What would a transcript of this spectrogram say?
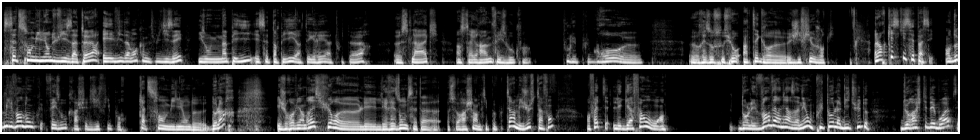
700 millions d'utilisateurs et évidemment comme tu le disais, ils ont une API et cette API est intégrée à Twitter, Slack, Instagram, Facebook, enfin tous les plus gros réseaux sociaux intègrent euh, Jiffy aujourd'hui. Alors qu'est-ce qui s'est passé? En 2020 donc Facebook rachète Jiffy pour 400 millions de dollars. Et je reviendrai sur euh, les, raisons de cette, euh, ce rachat un petit peu plus tard. Mais juste avant, en fait les GAFA ont dans les 20 dernières années, ont plutôt l'habitude de racheter des boîtes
